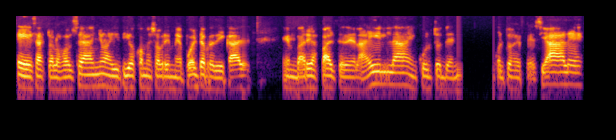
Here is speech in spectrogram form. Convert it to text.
Exacto, a los 11 años ahí Dios comenzó a abrirme puertas a predicar en varias partes de la isla, en cultos de cultos especiales,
